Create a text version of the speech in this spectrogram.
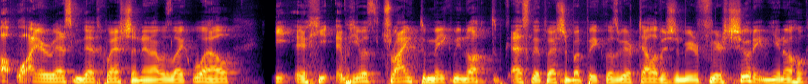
oh, "Why are you asking that question?" And I was like, "Well." He, he, he was trying to make me not ask that question, but because we're television, we're, we're shooting, you know.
